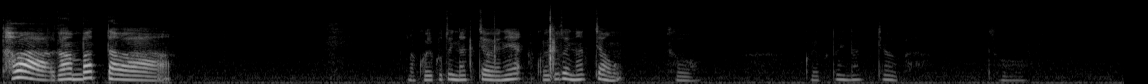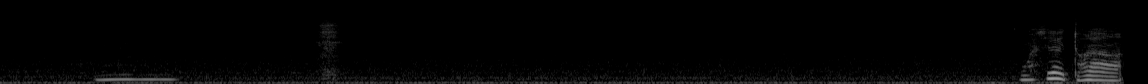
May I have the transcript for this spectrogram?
タワー頑張ったわ。まあこういうことになっちゃうよね。こういうことになっちゃうのそう。こういうことになっちゃうから。そう。うん。面白いってほら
